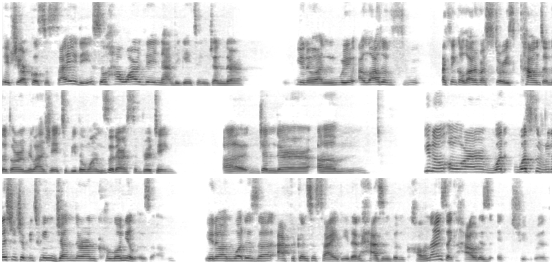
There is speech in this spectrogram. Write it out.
patriarchal society. So how are they navigating gender? You know, and we a lot of I think a lot of our stories count on the Dora Milaje to be the ones that are subverting uh, gender. Um, you know, or what what's the relationship between gender and colonialism? You know, and what is an African society that hasn't been colonized? Like, how does it treat with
